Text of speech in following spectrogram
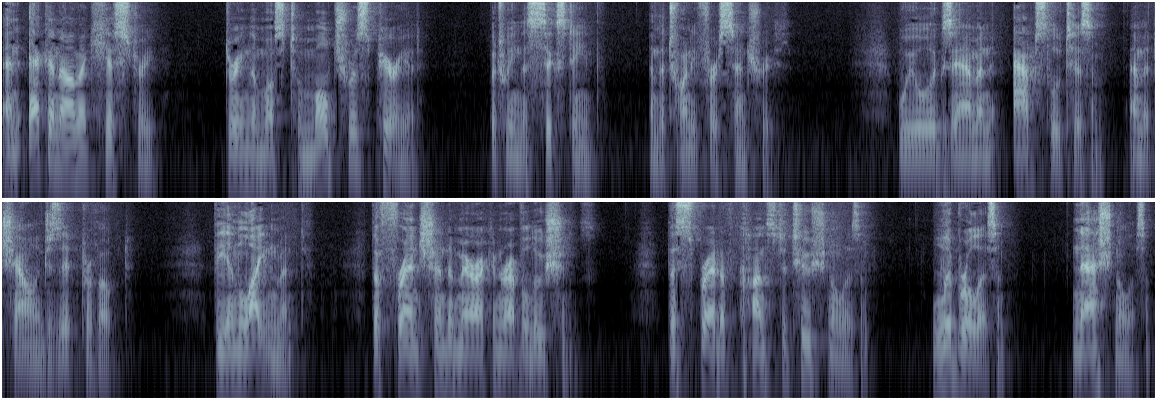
and economic history during the most tumultuous period between the 16th and the 21st centuries. We will examine absolutism and the challenges it provoked, the Enlightenment, the French and American revolutions, the spread of constitutionalism, liberalism, nationalism,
